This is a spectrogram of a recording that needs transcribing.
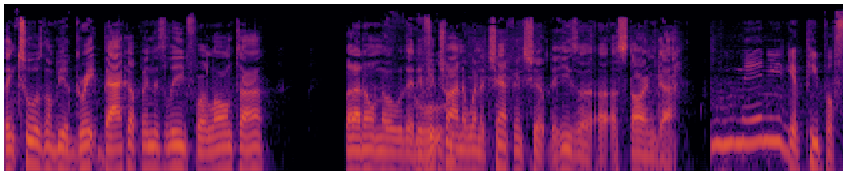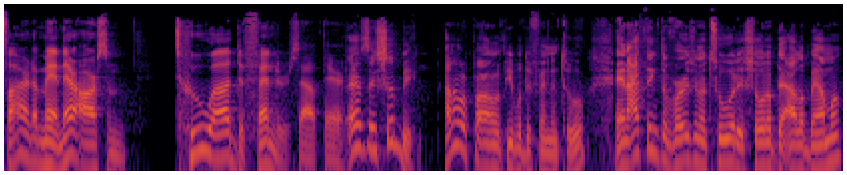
I think Tua is going to be a great backup in this league for a long time, but I don't know that if you're trying to win a championship, that he's a, a- a starting guy. Man, you get people fired up. Man, there are some Tua defenders out there. As they should be. I don't have a problem with people defending Tua. And I think the version of Tua that showed up to Alabama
